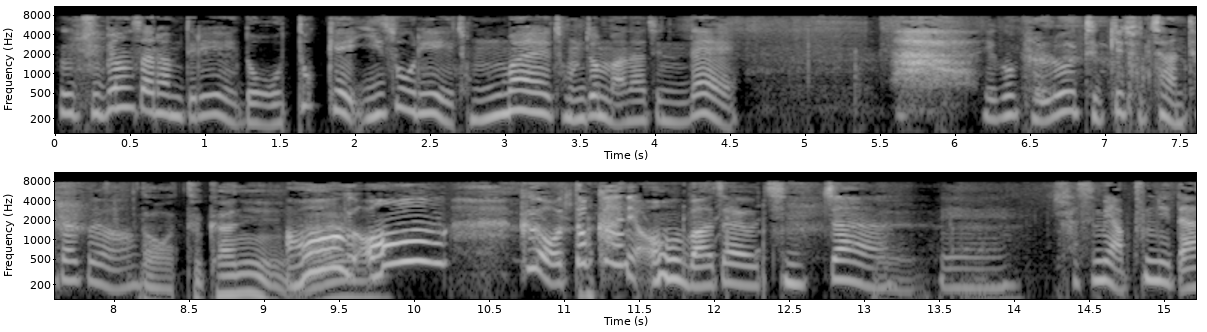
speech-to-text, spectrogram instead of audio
그 주변 사람들이 너 어떻게 이 소리 정말 점점 많아지는데 하, 이거 별로 듣기 좋지 않더라고요. 너 어떡하니? 어우. 어우, 그 어떡하니? 어우, 맞아요. 진짜. 네. 예. 가슴이 아픕니다.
